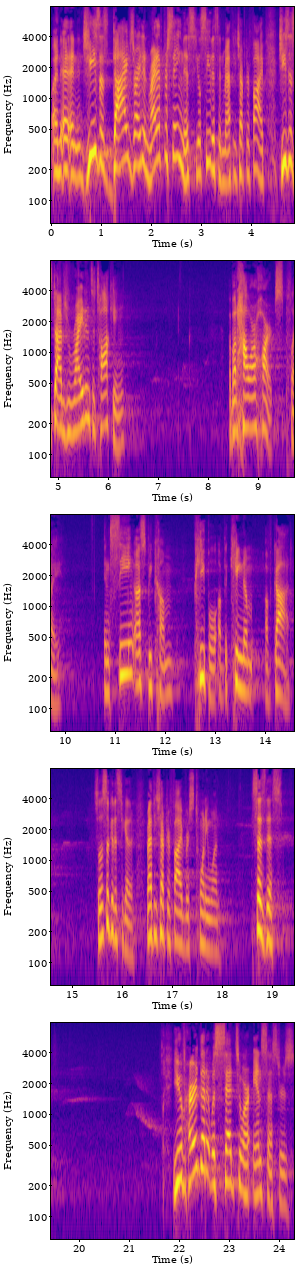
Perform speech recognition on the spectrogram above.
And, and, Jesus dives right in. Right after saying this, you'll see this in Matthew chapter 5. Jesus dives right into talking about how our hearts play in seeing us become people of the kingdom of God. So let's look at this together. Matthew chapter 5, verse 21 it says this You have heard that it was said to our ancestors,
